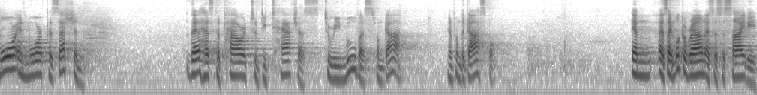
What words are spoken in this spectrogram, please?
more and more possession, that has the power to detach us, to remove us from God and from the gospel. And as I look around as a society,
